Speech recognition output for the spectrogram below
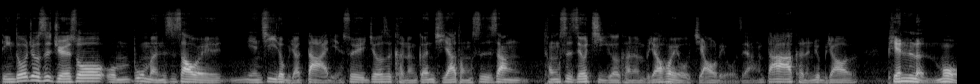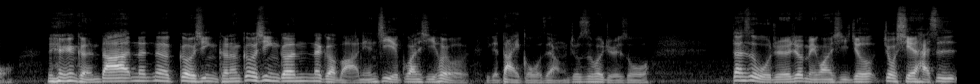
顶多就是觉得说，我们部门是稍微年纪都比较大一点，所以就是可能跟其他同事上同事只有几个可能比较会有交流，这样大家可能就比较偏冷漠。因为可能大家那那个个性，可能个性跟那个吧年纪的关系会有一个代沟，这样就是会觉得说，但是我觉得就没关系，就就先还是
